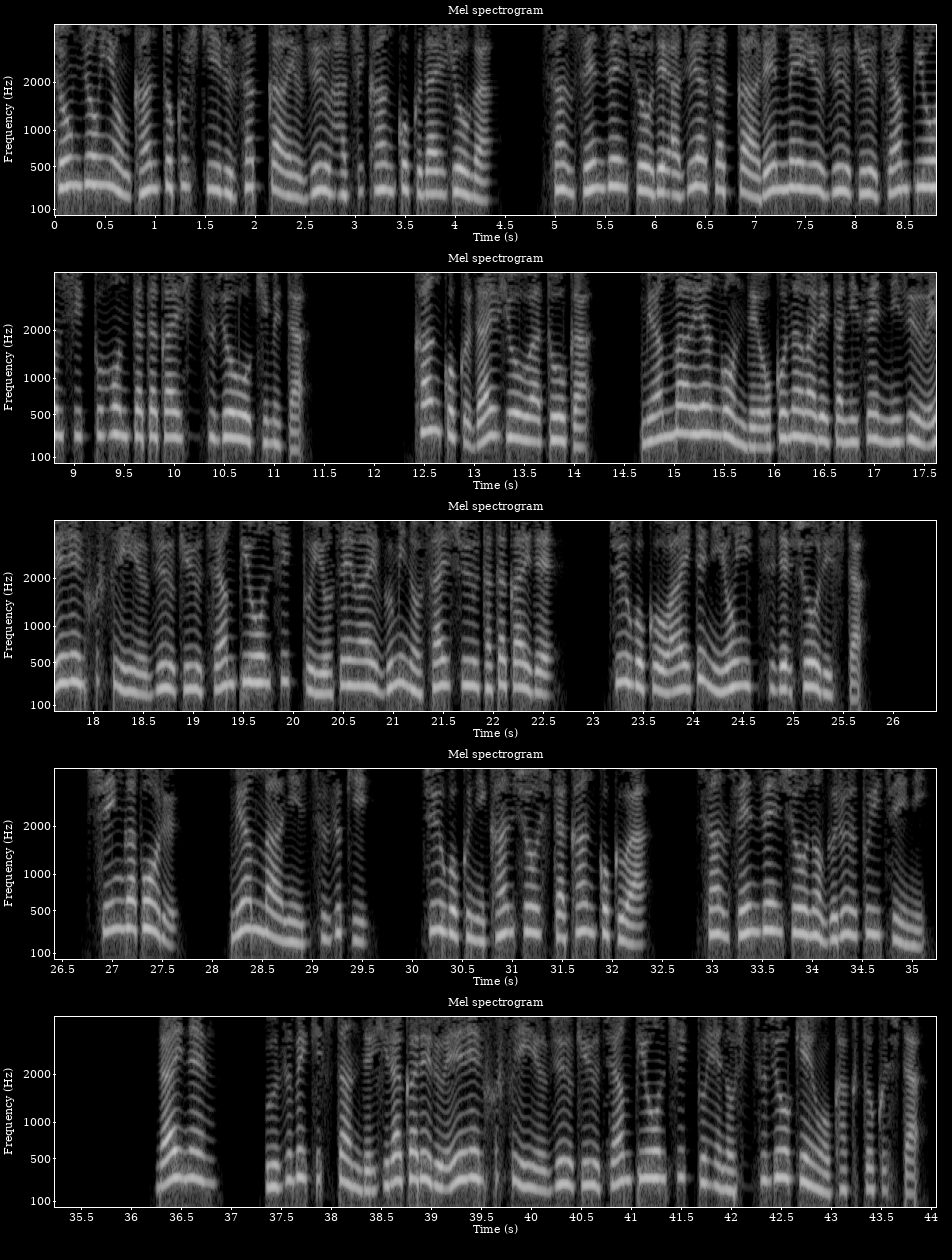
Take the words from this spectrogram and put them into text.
チョン・ジョンヨン監督率いるサッカー U18 韓国代表が、3戦全勝でアジアサッカー連盟 U19 チャンピオンシップ本戦い出場を決めた。韓国代表は10日、ミャンマーヤンゴンで行われた 2020AFC-U19 チャンピオンシップ予選 I 組の最終戦いで、中国を相手に4-1で勝利した。シンガポール、ミャンマーに続き、中国に干渉した韓国は、三戦前勝のグループ1位に。来年、ウズベキスタンで開かれる AFC-U19 チャンピオンシップへの出場権を獲得した。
